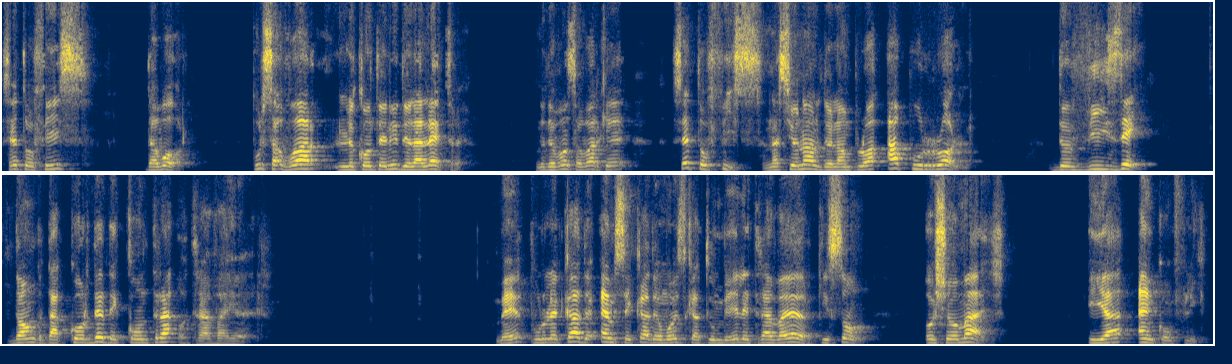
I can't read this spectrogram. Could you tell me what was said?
Cet office, d'abord, pour savoir le contenu de la lettre, nous devons savoir que cet office national de l'emploi a pour rôle de viser, donc d'accorder des contrats aux travailleurs. Mais pour le cas de MCK de Moïse Katumbi et les travailleurs qui sont au chômage, il y a un conflit.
